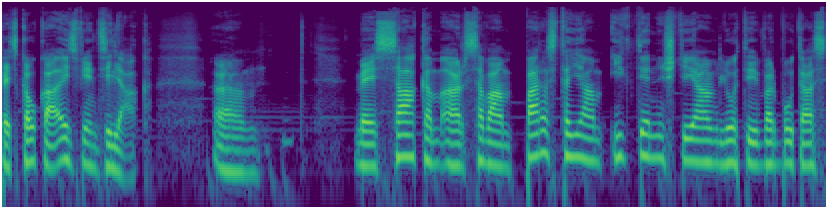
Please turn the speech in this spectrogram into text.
pēc kaut kā aizvien dziļāka. Um, mēs sākam ar savām parastajām, ikdienišķajām, ļoti varbūt tās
